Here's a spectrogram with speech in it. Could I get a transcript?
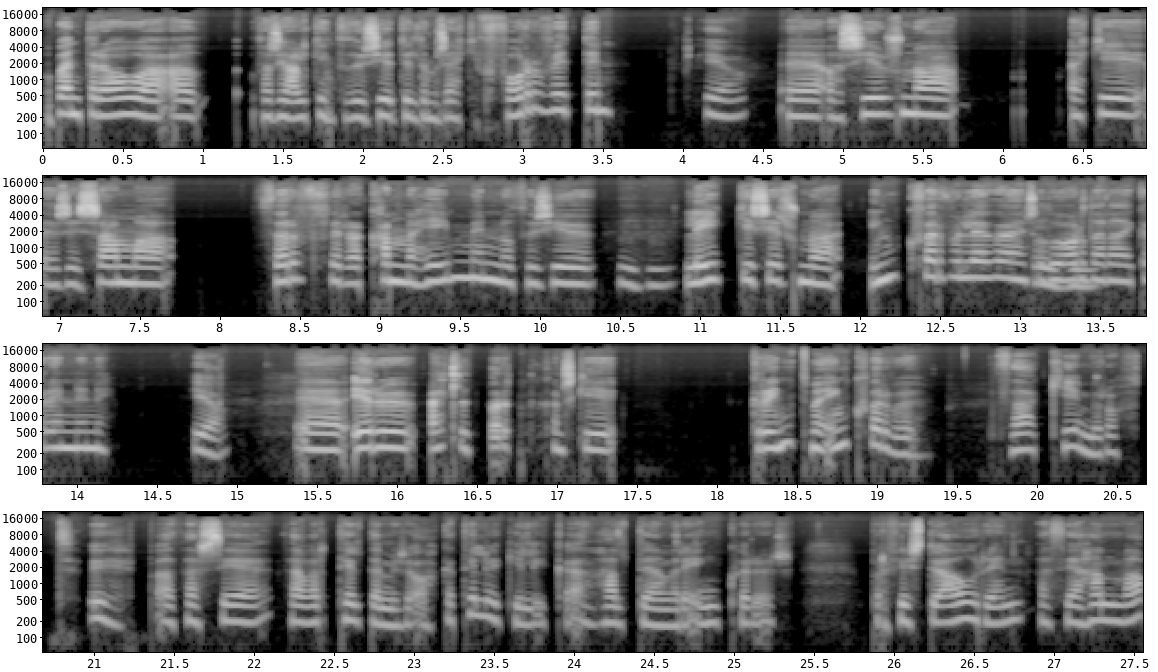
og bendur á að það sé algengt að þau séu til dæmis ekki forvitin e, að það séu svona ekki þessi sama þörf fyrir að kanna heiminn og þau séu mm -hmm. leiki sér svona yngverfulega eins og mm -hmm. þú mhm. orðar í greininni. Já. Eh, eru ætlet börn kannski greint með yngverfu? Það kemur oft upp að það sé, það var til dæmis okkar tilviki líka að haldið að hann veri yngverfur bara fyrstu árin að því að hann var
